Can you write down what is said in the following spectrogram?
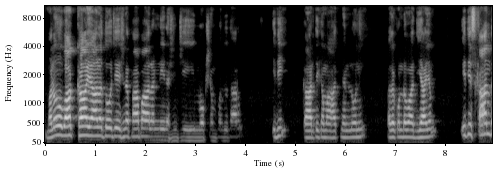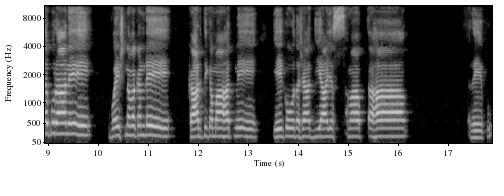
మనోవాక్కాయాలతో చేసిన పాపాలన్నీ నశించి మోక్షం పొందుతారు. ఇది కార్తీక మహాత్మ్యంలోని పదకొండవ అధ్యాయం. ఇది స్కాందపురాణే వైష్ణవఖండే కార్తీక మాహాత్మ్యే ఏకోదశాధ్యాయ సమాప్త. రేపు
